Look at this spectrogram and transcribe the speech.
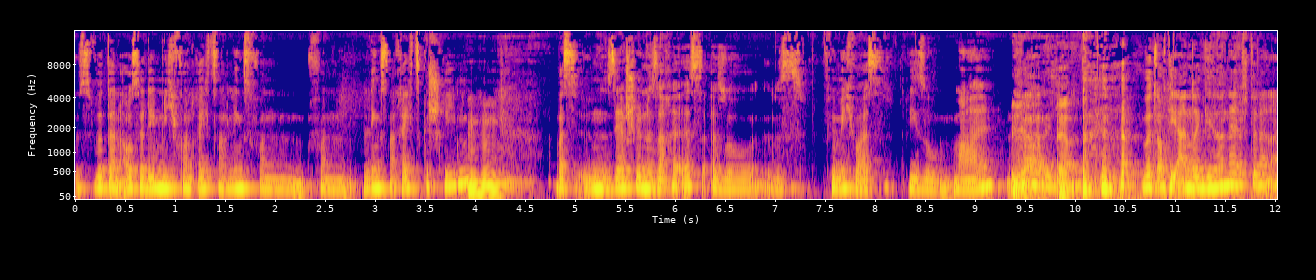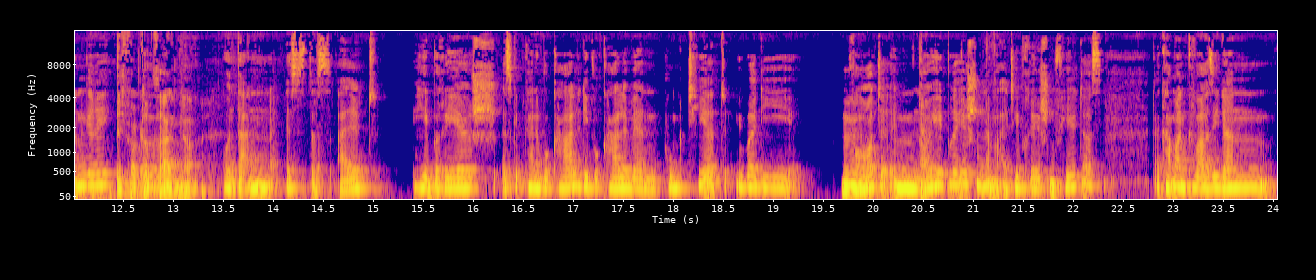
es wird dann außerdem nicht von rechts nach links, von, von links nach rechts geschrieben, mhm. was eine sehr schöne Sache ist. Also das für mich war es wie so malen. Ja, ja. Wird auch die andere Gehirnhälfte dann angeregt. Ich wollte gerade sagen, ja. Und dann ist das Althebräisch, es gibt keine Vokale, die Vokale werden punktiert über die mhm. Worte im Neuhebräischen, im Althebräischen fehlt das. Da kann man quasi dann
